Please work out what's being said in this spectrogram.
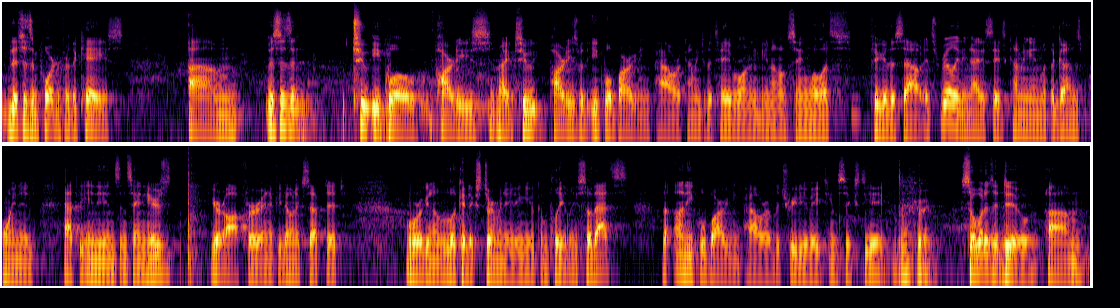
this is important for the case. Um, this isn't two equal parties, right? Two parties with equal bargaining power coming to the table and you know saying, "Well, let's figure this out." It's really the United States coming in with the guns pointed at the Indians and saying, "Here's your offer, and if you don't accept it, we're going to look at exterminating you completely." So that's the unequal bargaining power of the Treaty of 1868. Okay. So what does it do? Um,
